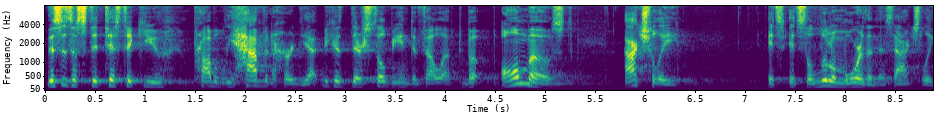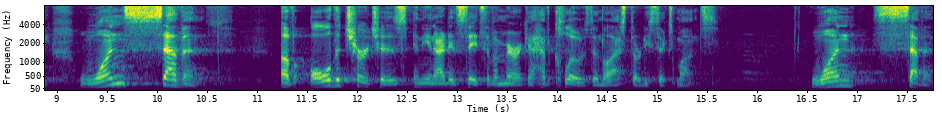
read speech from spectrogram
This is a statistic you probably haven't heard yet because they're still being developed, but almost actually it's it's a little more than this actually. One seventh of all the churches in the United States of America have closed in the last 36 months. One seventh.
